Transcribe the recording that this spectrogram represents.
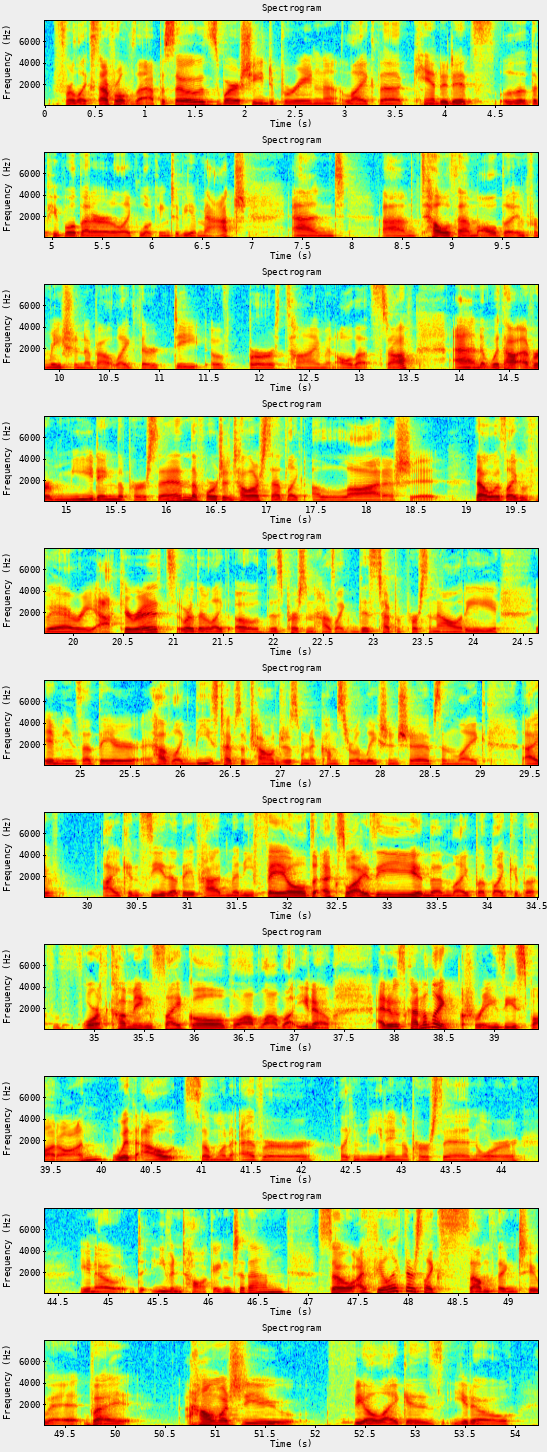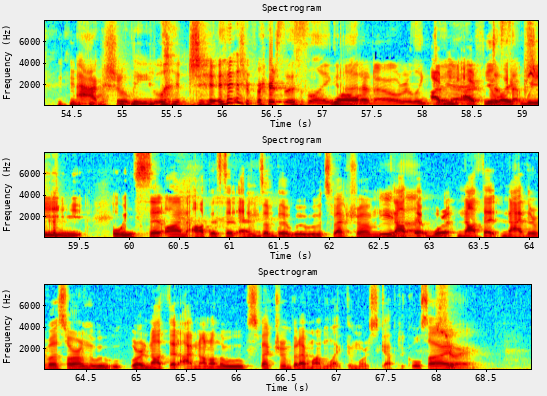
for like several of the episodes where she'd bring like the candidates, the, the people that are like looking to be a match, and um, tell them all the information about like their date of birth time and all that stuff. And without ever meeting the person, the fortune teller said like a lot of shit that was like very accurate where they're like oh this person has like this type of personality it means that they have like these types of challenges when it comes to relationships and like i've I can see that they've had many failed XYZ and then like but like the forthcoming cycle blah blah blah you know and it was kind of like crazy spot on without someone ever like meeting a person or you know even talking to them so I feel like there's like something to it but how much do you feel like is you know actually legit versus like well, I don't know, really good. I mean, I feel deception. like we we sit on opposite ends of the woo woo spectrum. Yeah. Not that we're not that neither of us are on the woo or not that I'm not on the woo spectrum, but I'm on like the more skeptical side. Sure.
